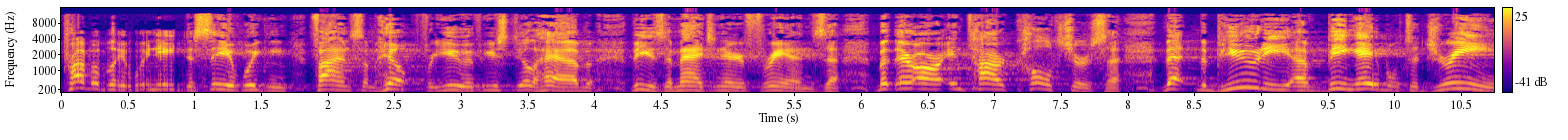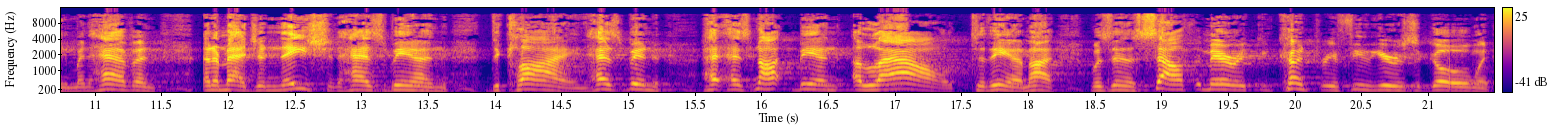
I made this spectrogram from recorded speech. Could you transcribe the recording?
probably we need to see if we can find some help for you if you still have these imaginary friends. But there are entire cultures uh, that the beauty of being able to dream and having an imagination has been declined, has been has not been allowed to them. I was in a South American country a few years ago and,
